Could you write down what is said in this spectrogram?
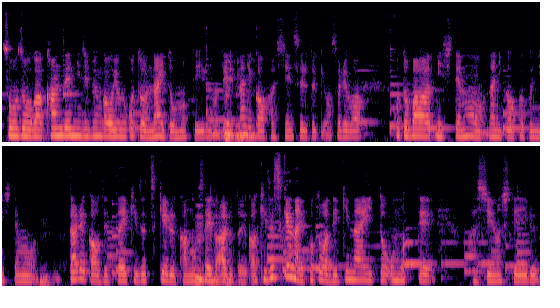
想像が完全に自分が及ぶことはないと思っているので、うんうんうん。何かを発信する時はそれは言葉にしても何かを書くにしても、誰かを絶対傷つける可能性があるというか、傷つけないことはできないと思って発信をしている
